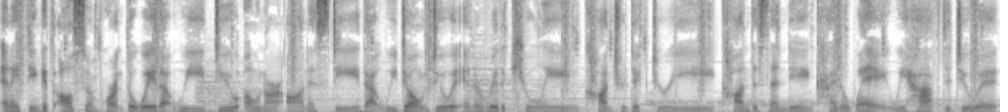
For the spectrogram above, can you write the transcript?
And I think it's also important the way that we do own our honesty, that we don't do it in a ridiculing, contradictory, condescending kind of way. We have to do it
